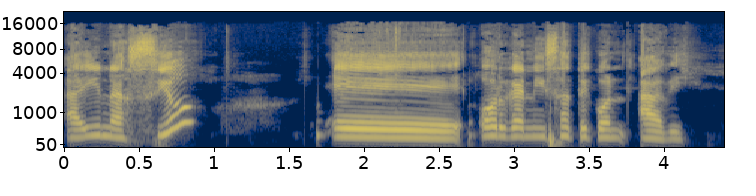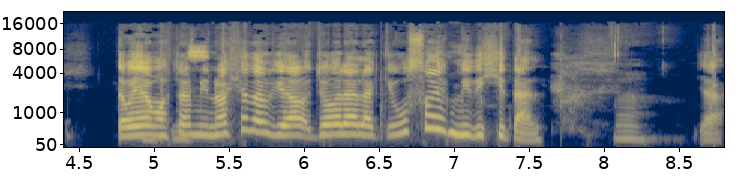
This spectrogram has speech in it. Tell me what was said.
ahí nació eh, organízate con Avi. Te voy a ah, mostrar mi nueva agenda, yo ahora la que uso es mi digital. Ah. Ya.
